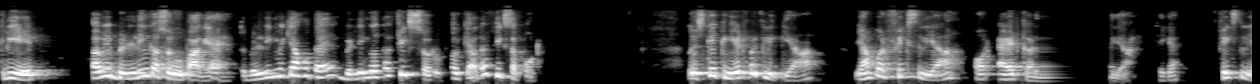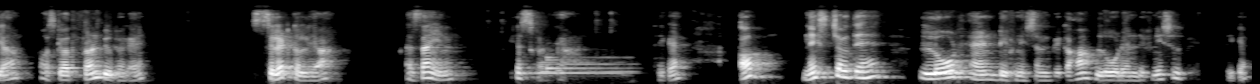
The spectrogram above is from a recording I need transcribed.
क्रिएट अब ये बिल्डिंग का स्वरूप आ गया है तो बिल्डिंग में क्या होता है? बिल्डिंग में होता है फिक्स स्वरूप, और क्या होता है? फिक्स सपोर्ट तो इसके क्रिएट पर क्लिक किया, यहाँ पर फिक्स लिया और ऐड कर दिया। ठीक है? फिक्स लिया, और उसके बाद फ्रंट व्यू पे गए। सिलेक्ट कर लिया असाइन यस कर दिया, ठीक है? अब नेक्स्ट चलते हैं लोड एंड डिफिनेशन पे, कहा? लोड एंड डिफिनेशन पे, ठीक है?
